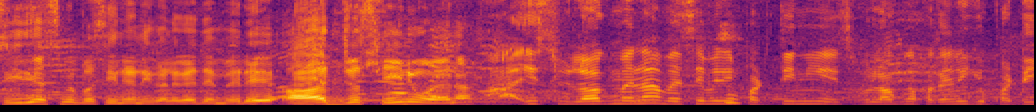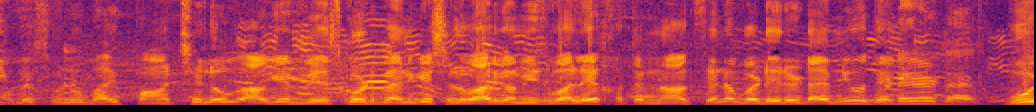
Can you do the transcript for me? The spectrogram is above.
सीरियस में पसीने निकल गए थे मेरे। आज जो सीन हुआ है ना। हाँ, इस व्लॉग में ना वैसे मेरी पटती नहीं है इस व्लॉग में पता नहीं क्यों फटी अबे सुनो भाई पाँच छह लोग आगे वेस्ट कोट पहन के सलवार कमीज वाले खतरनाक से ना वडेरे टाइप नहीं होते? वो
